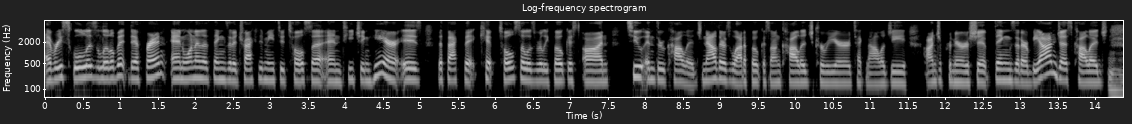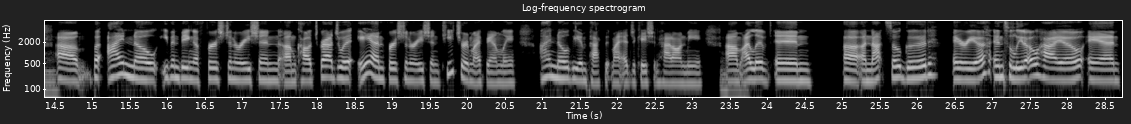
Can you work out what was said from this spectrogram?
Every school is a little bit different. And one of the things that attracted me to Tulsa and teaching here is the fact that KIPP Tulsa was really focused on to and through college. Now there's a lot of focus on college, career, technology, entrepreneurship, things that are beyond just college. Mm-hmm. Um, but I know, even being a first generation um, college graduate and first generation teacher in my family, I know the impact that my education had on me. Um, mm-hmm. Um, I lived in uh, a not so good area in Toledo, Ohio. And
